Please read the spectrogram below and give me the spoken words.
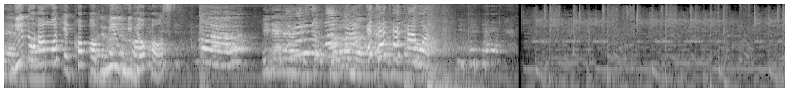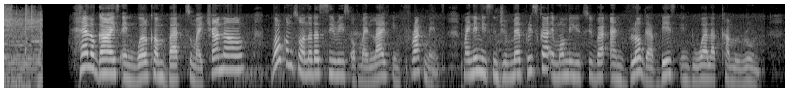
Do you know how much a cup of milk Nido costs? Hello guys and welcome back to my channel welcome to another series of my life in fragments my name is Njume Prisca a mommy youtuber and vlogger based in Douala Cameroon.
